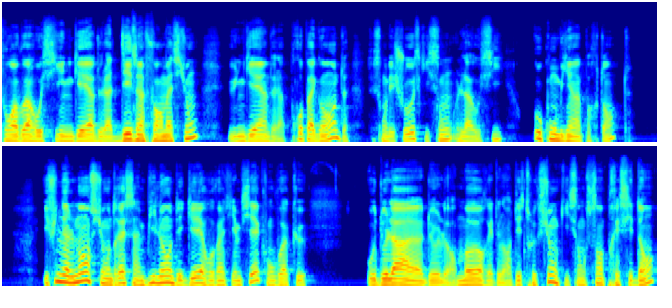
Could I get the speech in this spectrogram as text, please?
pour avoir aussi une guerre de la désinformation, une guerre de la propagande. Ce sont des choses qui sont là aussi ô combien importantes. Et finalement, si on dresse un bilan des guerres au XXe siècle, on voit que, au-delà de leur mort et de leur destruction qui sont sans précédent,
